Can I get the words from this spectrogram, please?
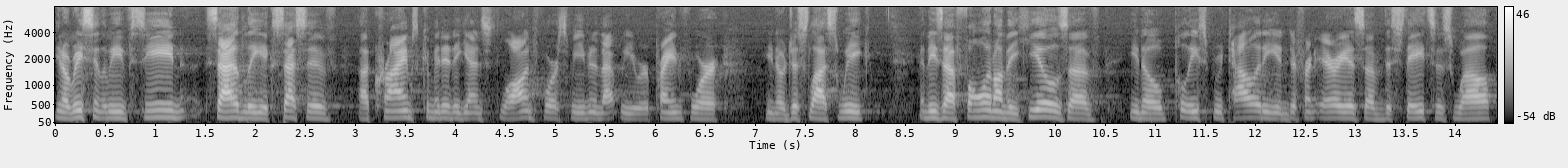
You know, recently we've seen, sadly, excessive uh, crimes committed against law enforcement, even that we were praying for, you know, just last week. And these have fallen on the heels of, you know, police brutality in different areas of the states as well,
